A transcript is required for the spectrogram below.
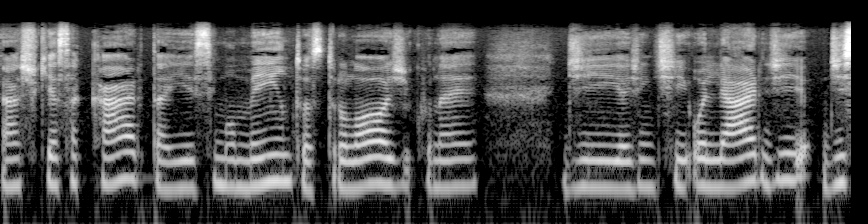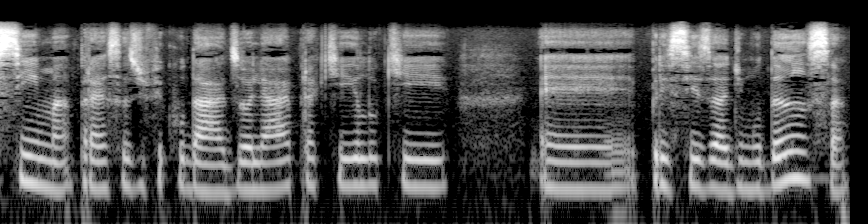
acho que essa carta e esse momento astrológico, né, de a gente olhar de, de cima para essas dificuldades, olhar para aquilo que é, precisa de mudança,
